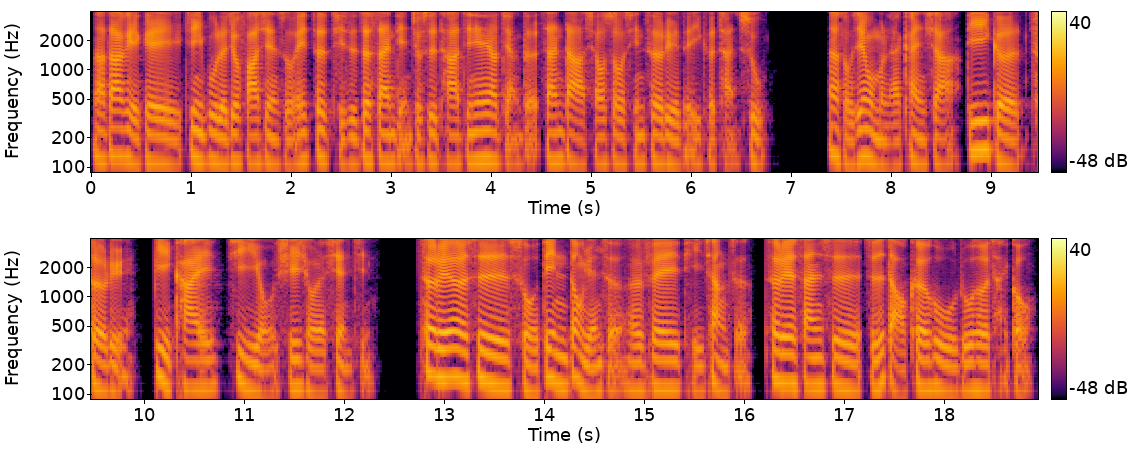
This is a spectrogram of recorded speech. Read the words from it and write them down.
那大家也可以进一步的就发现说，哎，这其实这三点就是他今天要讲的三大销售新策略的一个阐述。那首先我们来看一下第一个策略。避开既有需求的陷阱。策略二是锁定动员者而非提倡者。策略三是指导客户如何采购。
